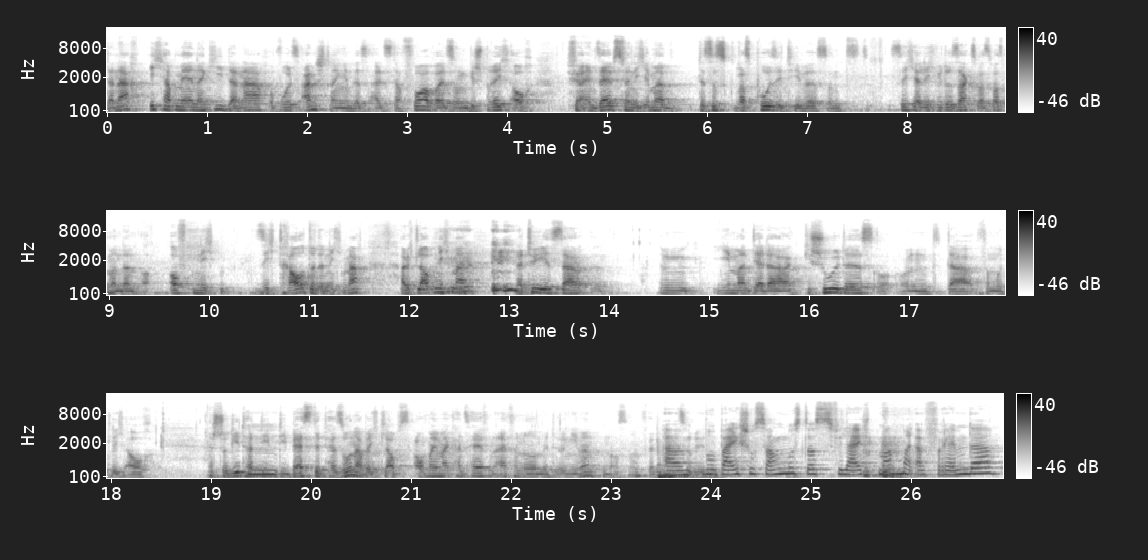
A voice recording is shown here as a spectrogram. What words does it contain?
danach, ich habe mehr Energie danach, obwohl es anstrengend ist als davor, weil so ein Gespräch auch für einen selbst, finde ich immer, das ist was Positives und sicherlich, wie du sagst, was, was man dann oft nicht sich traut oder nicht macht. Aber ich glaube nicht mal, natürlich ist da jemand, der da geschult ist und da vermutlich auch studiert hat, die, mhm. die beste Person, aber ich glaube, auch manchmal kann es helfen, einfach nur mit irgendjemandem aus dem Umfeld ähm, zu reden. Wobei ich schon sagen muss, dass vielleicht manchmal ein Fremder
